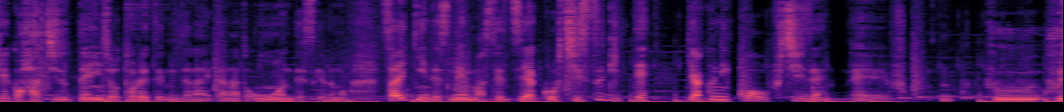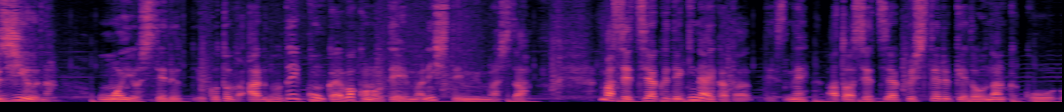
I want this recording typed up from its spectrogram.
結構80点以上取れてるんじゃないかなと思うんですけども最近ですね、まあ、節約をしすぎて逆にこう不自然、えー、不不自由な思いをしてるっていうことがあるので今回はこのテーマにしてみました。まあ節約できない方ですねあとは節約してるけどなんかこ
